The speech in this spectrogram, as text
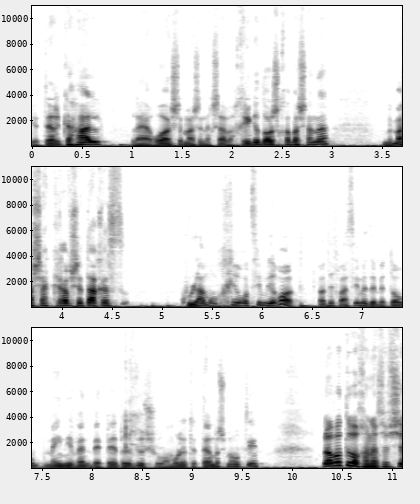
יותר קהל לאירוע של מה שנחשב הכי גדול שלך בשנה, במה שהקרב שתכלס כולם הכי רוצים לראות. לא עדיף לשים את זה בתור מיין איבנט בפייפריוויו שהוא אמור להיות יותר משמעותי? לא בטוח, אני חושב ש...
